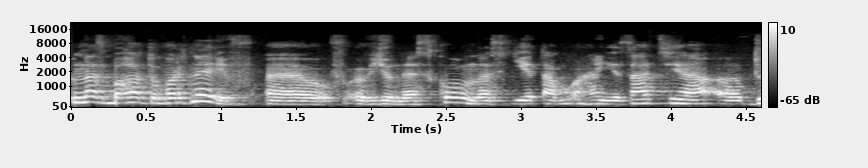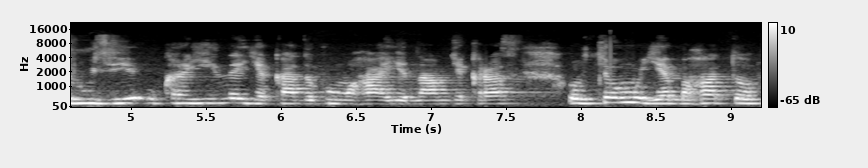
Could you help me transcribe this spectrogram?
У нас багато партнерів е, в ЮНЕСКО. У нас є там організація е, Друзі України, яка допомагає нам якраз в цьому. Є багато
